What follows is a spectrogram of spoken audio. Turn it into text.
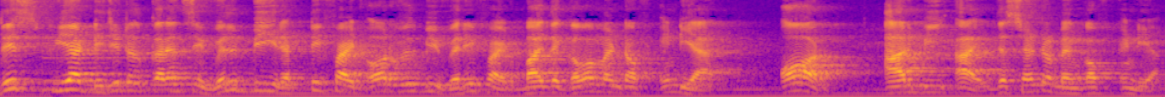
This fiat digital currency will be rectified or will be verified by the government of India or RBI, the Central Bank of India.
